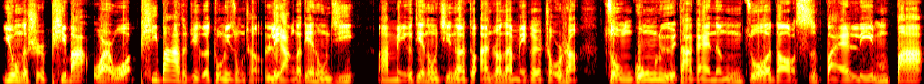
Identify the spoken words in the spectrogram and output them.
用的是 P 八沃尔沃 P 八的这个动力总成，两个电动机啊，每个电动机呢都安装在每个轴上，总功率大概能做到四百零八，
